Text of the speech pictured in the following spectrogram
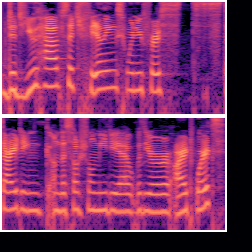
did you have such feelings when you first starting on the social media with your artworks?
